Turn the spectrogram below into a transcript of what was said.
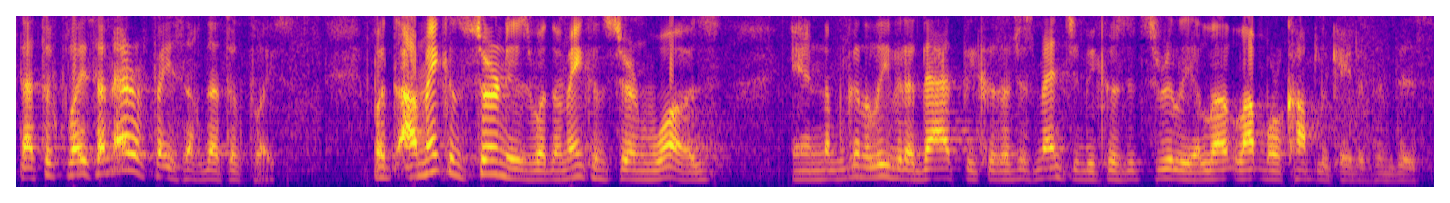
that took place on Erev Pesach, that took place. But our main concern is what the main concern was, and I'm going to leave it at that because I just mentioned because it's really a lot, lot more complicated than this.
